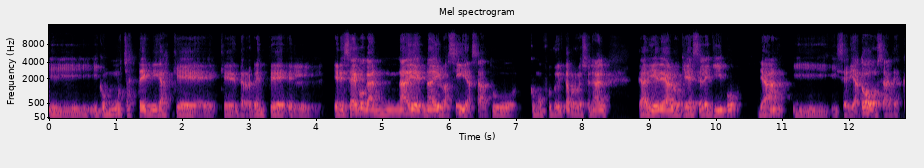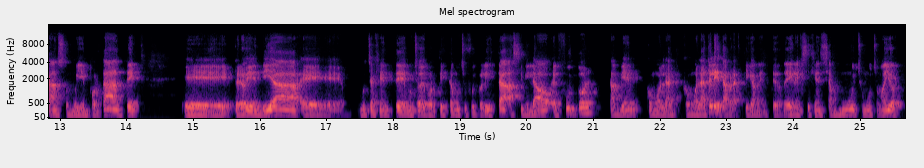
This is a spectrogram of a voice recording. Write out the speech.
y, con muchas técnicas que, que de repente en esa época nadie, nadie lo hacía. O sea, tú como futbolista profesional te adhiere a lo que es el equipo, ¿ya? Y, sería todo, o sea, el descanso es muy importante, eh, pero hoy en día eh, mucha gente, mucho deportista, mucho futbolista ha asimilado el fútbol también como, la, como el atleta prácticamente, donde hay una exigencia mucho, mucho mayor.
